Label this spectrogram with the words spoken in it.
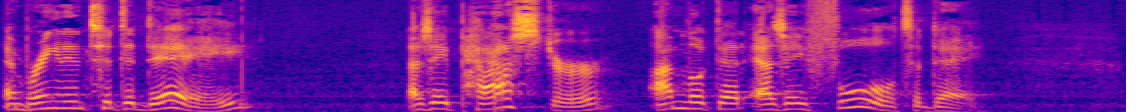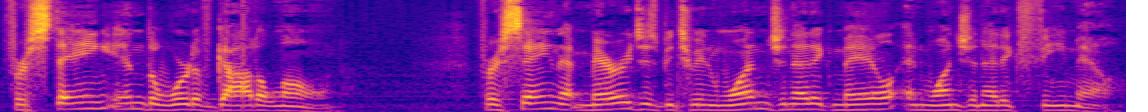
and bringing it into today. As a pastor, I'm looked at as a fool today for staying in the Word of God alone, for saying that marriage is between one genetic male and one genetic female,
